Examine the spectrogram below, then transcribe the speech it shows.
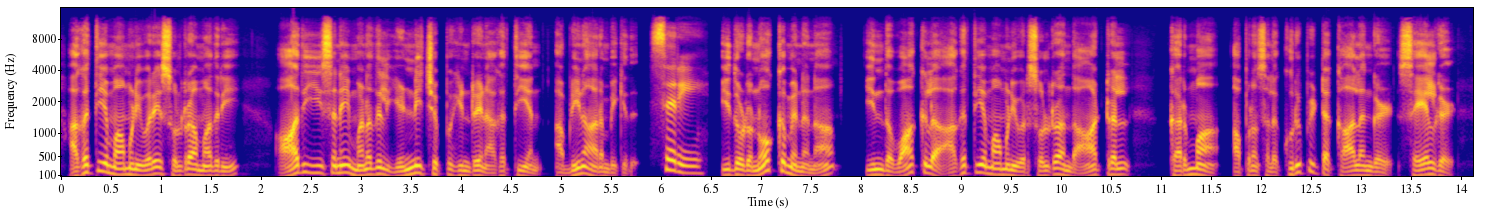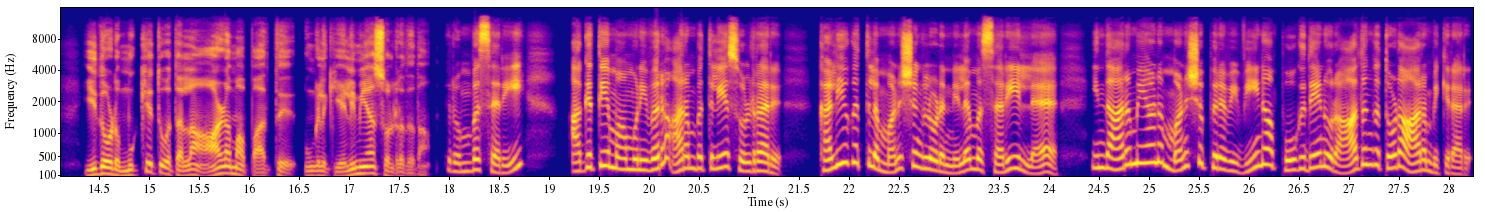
அகத்திய மாமுனிவரே சொல்ற மாதிரி ஆதி ஈசனை மனதில் எண்ணிச் செப்புகின்றேன் அகத்தியன் அப்படின்னு ஆரம்பிக்குது. சரி. இதோட நோக்கம் என்னன்னா இந்த வாக்குல அகத்திய மாமுனிவர் சொல்ற அந்த ஆற்றல் கர்மா அப்புறம் சில குறிப்பிட்ட காலங்கள் செயல்கள் இதோட முக்கியத்துவத்தெல்லாம் ஆழமா பார்த்து உங்களுக்கு எளிமையா சொல்றதுதான். ரொம்ப சரி. அகத்திய மாமுனிவர் ஆரம்பத்திலேயே சொல்றாரு கலியுகத்துல மனுஷங்களோட நிலைமை சரியில்லை இந்த அருமையான மனுஷ பிறவி வீணா போகுதேன்னு ஒரு ஆதங்கத்தோட ஆரம்பிக்கிறாரு.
